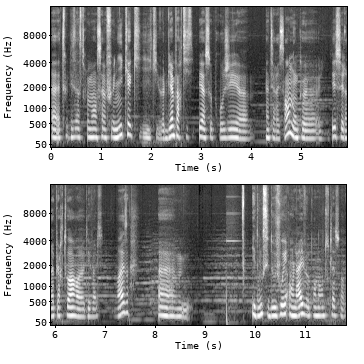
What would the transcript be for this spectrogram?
euh, tous les instruments symphoniques qui, veulent bien participer à ce projet euh, intéressant. Donc l'idée c'est le répertoire des valses chinoises. et donc c'est de jouer en live pendant toute la soirée.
